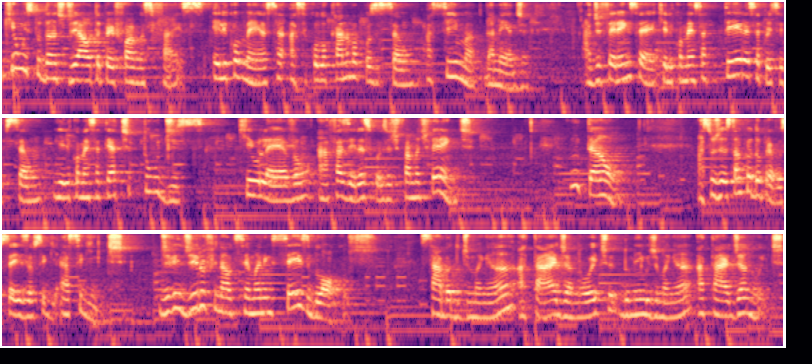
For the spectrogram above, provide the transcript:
que um estudante de alta performance faz? Ele começa a se colocar numa posição acima da média. A diferença é que ele começa a ter essa percepção e ele começa a ter atitudes que o levam a fazer as coisas de forma diferente. Então, a sugestão que eu dou para vocês é, é a seguinte: dividir o final de semana em seis blocos. Sábado de manhã, à tarde, à noite, domingo de manhã, à tarde e à noite.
